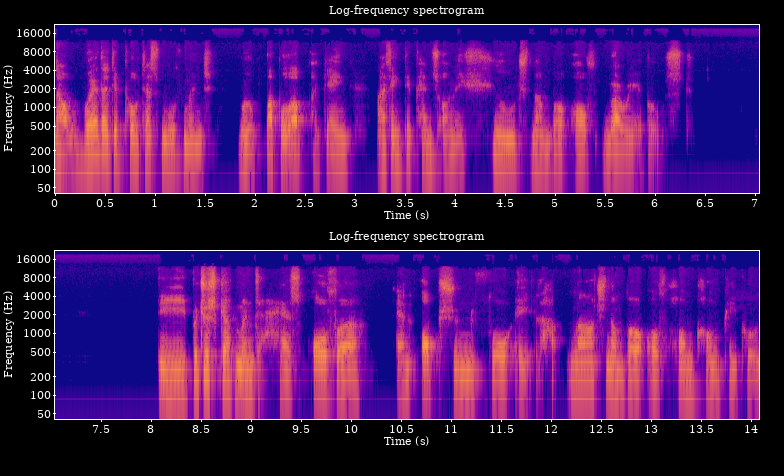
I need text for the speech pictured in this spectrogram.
Now, whether the protest movement will bubble up again, I think depends on a huge number of variables. The British government has offered an option for a large number of Hong Kong people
